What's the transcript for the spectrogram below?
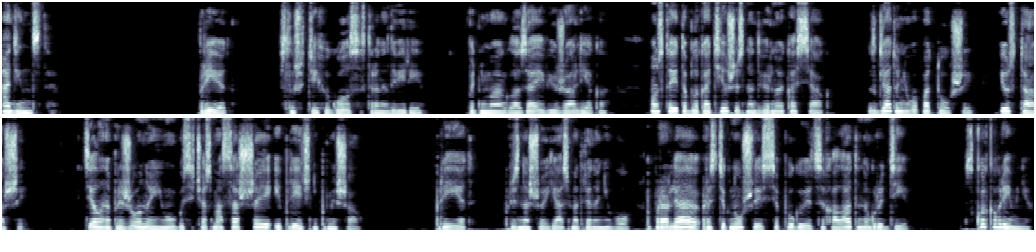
одиннадцатая «Привет!» – слышу тихий голос со стороны двери. Поднимаю глаза и вижу Олега. Он стоит, облокотившись на дверной косяк. Взгляд у него потухший и уставший. Тело напряженное, ему бы сейчас массаж шеи и плеч не помешал. «Привет!» – произношу я, смотря на него. Поправляю расстегнувшиеся пуговицы халата на груди. «Сколько времени?»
